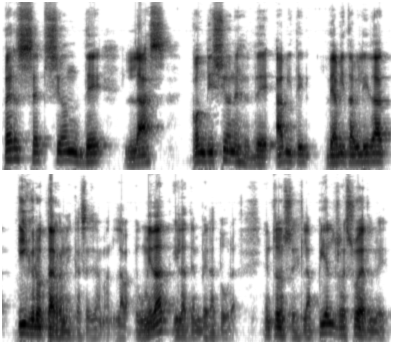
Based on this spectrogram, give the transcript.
percepción de las condiciones de, habitabilidad higrotérmica, se llaman, la humedad y la temperatura. Entonces la piel resuelve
